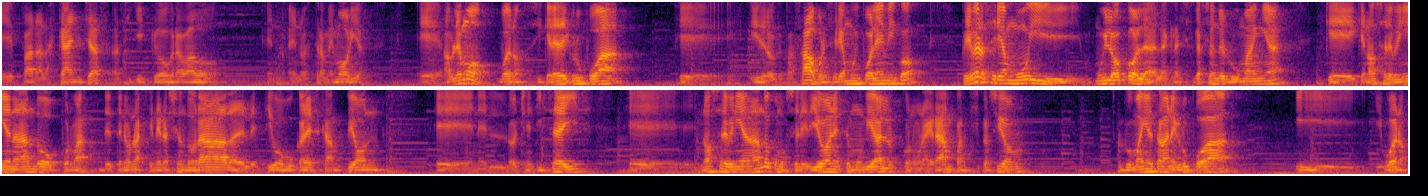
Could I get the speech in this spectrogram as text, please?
eh, para las canchas, así que quedó grabado en, nuestra memoria. Eh, hablemos, bueno, si querés del grupo A y de lo que pasaba, porque sería muy polémico. Primero sería muy, muy loco la, clasificación de Rumania, que, no se le venía dando por más de tener una generación dorada, el estilo Bucarest campeón eh, en el 86, eh, no se le venía dando como se le dio en este mundial, con una gran participación. Rumania estaba en el grupo A y, bueno,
